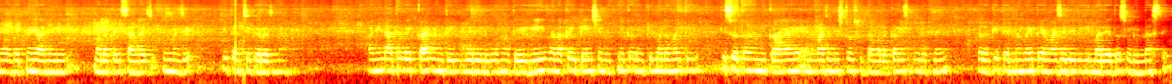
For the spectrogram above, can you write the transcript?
वागत नाही आणि मला काही सांगायचं म्हणजे ही त्यांची गरज नाही. आणि नातेवाईक काय म्हणतील? मी रील होते? हेही मला काही टेन्शन येत नाही. कारण की मला माहिती आहे की स्वतः मी काय आहे आणि माझे मिस्टरसुद्धा मला काहीच बोलत नाही. कारण की त्यांना माहीत आहे माझी रील ही मर्यादा सोडून नसते.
